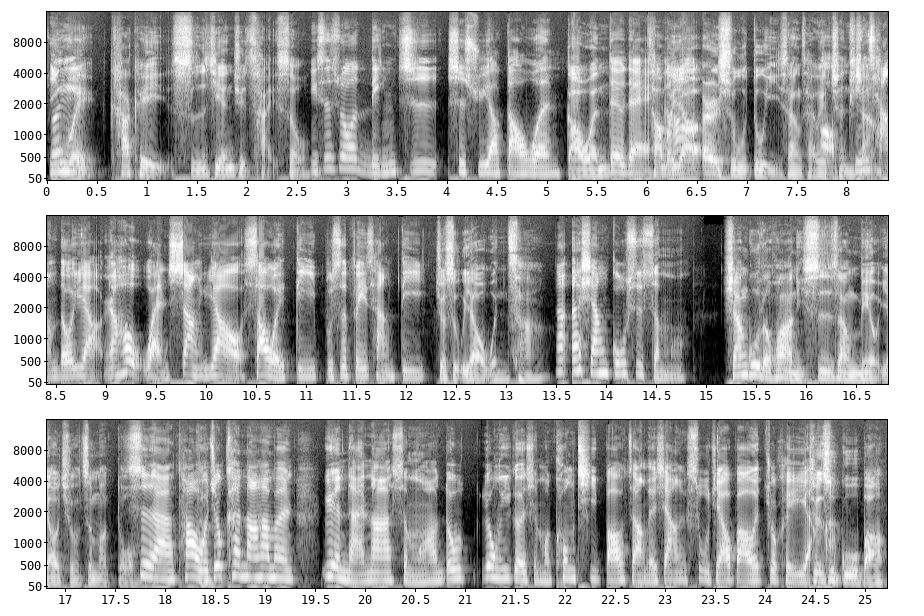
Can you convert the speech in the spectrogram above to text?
因为他可以时间去采收。你是说灵芝是需要高温？高温对不对？差不多要二十五度以上才会成长。平常都要，然后晚上要稍微低，不是非常低，就是要温差。那那香菇是什么？香菇的话，你事实上没有要求这么多。是啊，他我就看到他们越南啊什么啊，都用一个什么空气包，长得像塑胶包就可以养。就是菇包。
